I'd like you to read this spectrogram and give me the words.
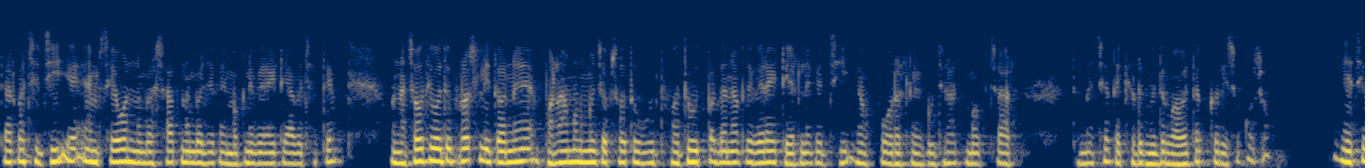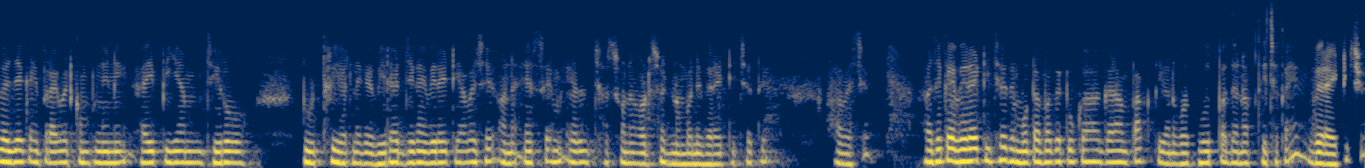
ત્યાર પછી જી એ એમ સેવન નંબર સાત નંબર જે કંઈ મગની વેરાયટી આવે છે તે. અને સૌથી વધુ પ્રચલિત અને ભલામણ મુજબ સૌથી વધુ ઉત્પાદન આપતી વેરાયટી એટલે કે જી એમ ફોર એટલે કે ગુજરાત મગ ચાર. તમે છે તે ખેડૂત મિત્રો વાવેતર કરી શકો છો. એ સિવાય જે કંઈ પ્રાઇવેટ કંપનીની આઈપીએમ જીરો ટુ થ્રી એટલે કે વિરાટ જે કંઈ વેરાયટી આવે છે અને એસ એમ છસો ને અડસઠ નંબરની વેરાયટી છે તે આવે છે. આ જે કંઈ વેરાયટી છે તે મોટાભાગે ટૂંકા ગાળામાં પાકતી અને વધુ ઉત્પાદન આપતી છે કંઈ વેરાયટી છે.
